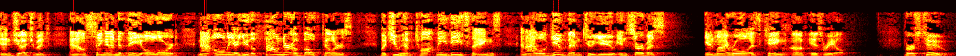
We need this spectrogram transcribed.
and judgment, and I'll sing it unto thee, O Lord. Not only are you the founder of both pillars, But you have taught me these things, and I will give them to you in service in my role as king of Israel. Verse 2,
